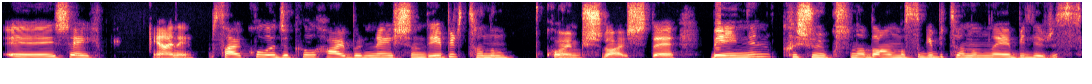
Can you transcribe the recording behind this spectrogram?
e, şey yani psychological hibernation diye bir tanım koymuşlar işte. Beynin kış uykusuna dalması gibi tanımlayabiliriz.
